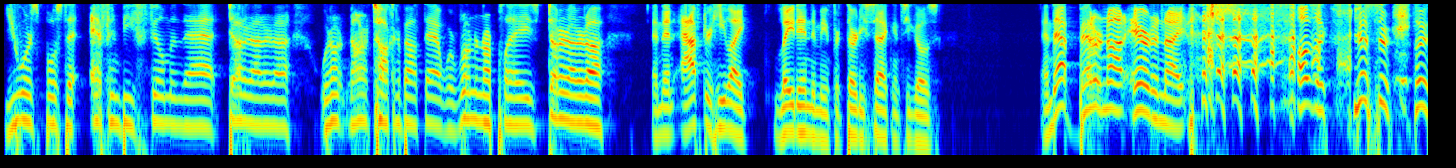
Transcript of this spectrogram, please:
"You weren't supposed to effing be filming that." Da da da da. We're not, not talking about that. We're running our plays. Da da da da. And then after he like laid into me for thirty seconds, he goes, "And that better not air tonight." I was like, "Yes, sir. Uh,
